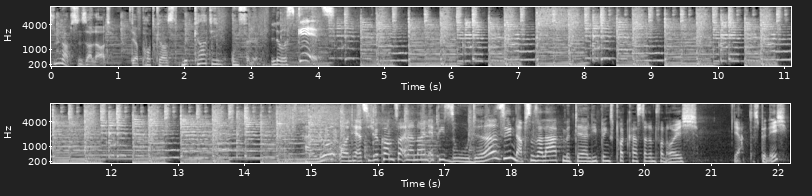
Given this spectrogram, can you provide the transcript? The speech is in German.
Synapsensalat, der Podcast mit Kati und Philipp. Los geht's! Hallo und herzlich willkommen zu einer neuen Episode Synapsensalat mit der Lieblingspodcasterin von euch. Ja, das bin ich.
